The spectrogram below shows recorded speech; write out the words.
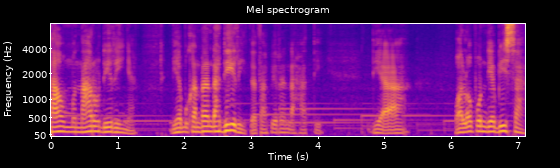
tahu menaruh dirinya. Dia bukan rendah diri, tetapi rendah hati. Dia, walaupun dia bisa,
